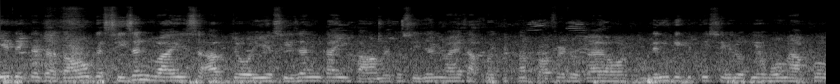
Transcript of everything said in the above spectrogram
ये देखना चाहता हूँ कि सीज़न वाइज आप जो ये सीज़न का ही काम है तो सीज़न वाइज आपका कितना प्रॉफिट होता है और दिन की कितनी सेल होती है वो मैं आपको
